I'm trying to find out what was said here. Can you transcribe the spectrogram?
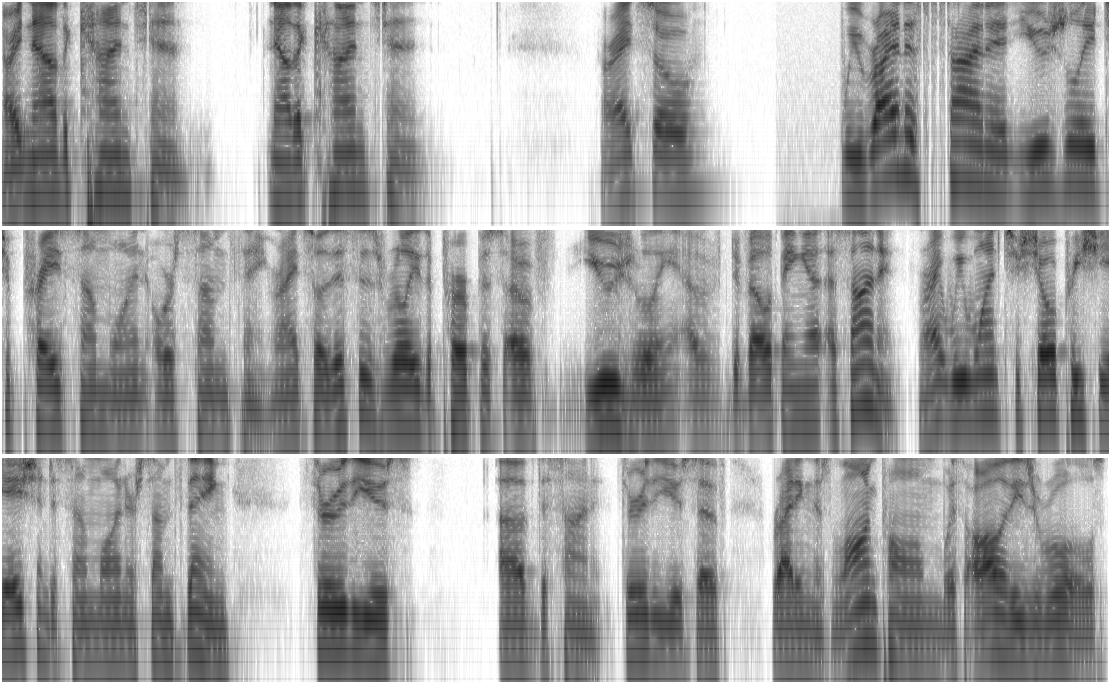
All right, now the content. Now the content. All right, so we write a sonnet usually to praise someone or something, right? So this is really the purpose of usually of developing a, a, sonnet, right? We want to show appreciation to someone or something through the use of the sonnet, through the use of writing this long poem with all of these rules,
